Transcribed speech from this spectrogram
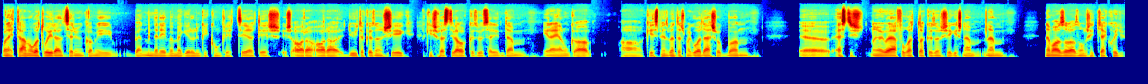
Van egy támogatói rendszerünk, amiben minden évben megjelölünk egy konkrét célt, és, és arra, arra gyűjt a közönség. A kis fesztiválok közül szerintem irányulunk a, a készpénzmentes megoldásokban. Ezt is nagyon jól elfogadta a közönség, és nem, nem, nem azzal azonosítják, hogy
